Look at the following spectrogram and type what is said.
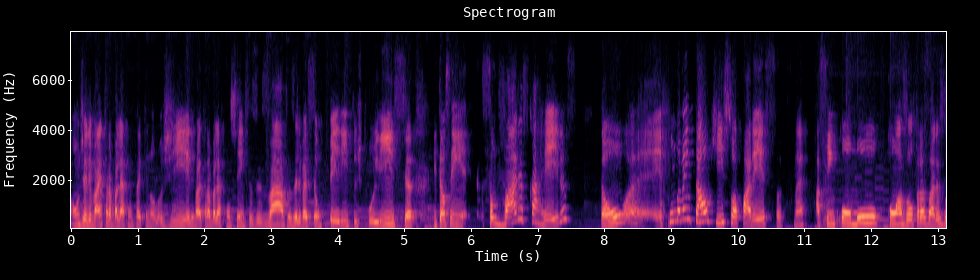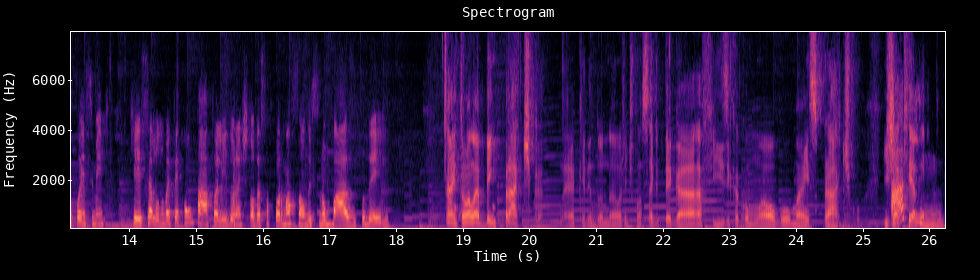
onde ele vai trabalhar com tecnologia, ele vai trabalhar com ciências exatas, ele vai ser um perito de polícia. Então, assim, são várias carreiras. Então, é, é fundamental que isso apareça, né? Assim como com as outras áreas do conhecimento que esse aluno vai ter contato ali durante toda essa formação do ensino básico dele. Ah, então ela é bem prática, né? Querendo ou não, a gente consegue pegar a física como algo mais prático. E já ah, que ela sim.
